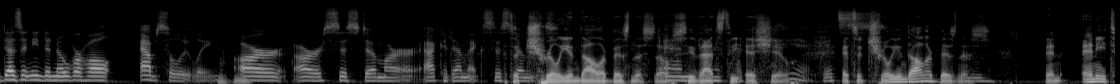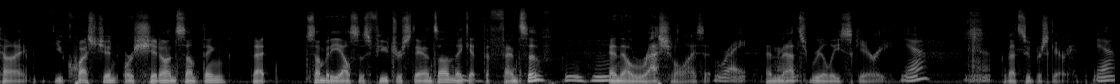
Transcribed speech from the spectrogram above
does it need an overhaul? Absolutely. Mm-hmm. Our our system, our academic system. It's a trillion dollar business, though. And- See, that's it's the issue. archaic. It's, a Mm. trillion dollar business. And anytime you question or shit on something that somebody else's future stands on, they get defensive and they'll rationalize it. Mm-hmm. right? And right. that's really scary. yeah, yeah, That's super scary. yeah.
